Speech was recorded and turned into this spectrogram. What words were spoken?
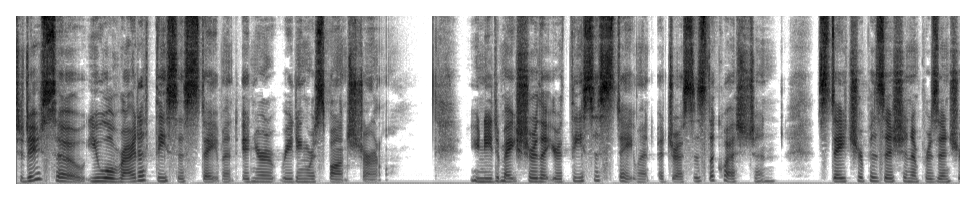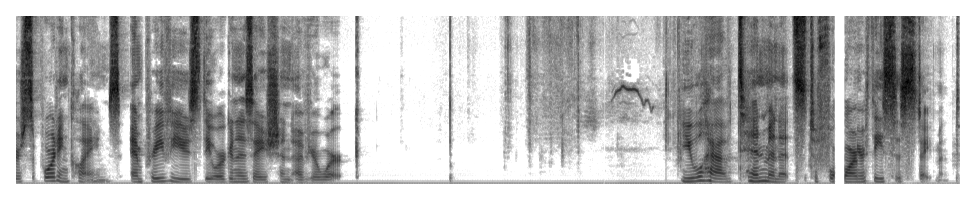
To do so, you will write a thesis statement in your reading response journal. You need to make sure that your thesis statement addresses the question, states your position and presents your supporting claims, and previews the organization of your work. You will have 10 minutes to form your thesis statement.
